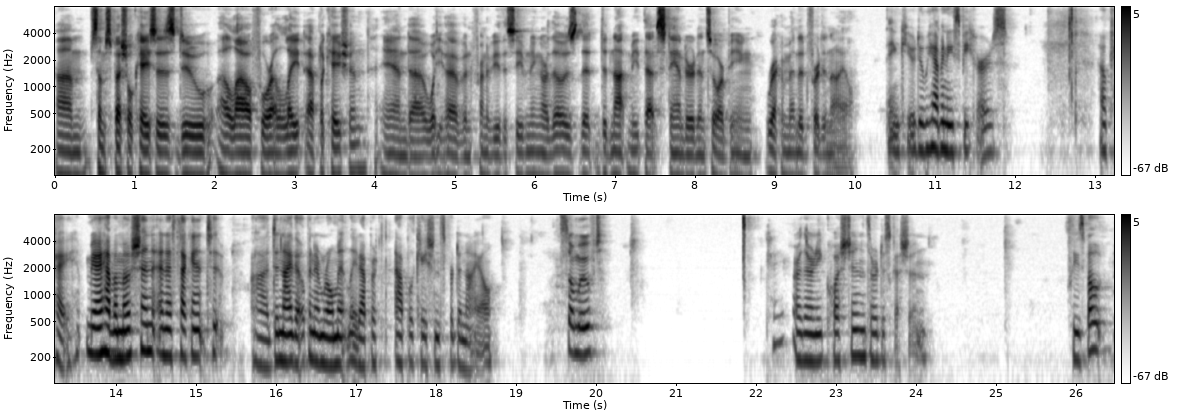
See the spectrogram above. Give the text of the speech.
Um, Some special cases do allow for a late application, and uh, what you have in front of you this evening are those that did not meet that standard and so are being recommended for denial. Thank you. Do we have any speakers? Okay, may I have a motion and a second to uh, deny the open enrollment late app- applications for denial? So moved. Okay, are there any questions or discussion? Please vote.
